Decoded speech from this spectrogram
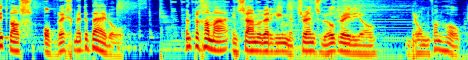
Dit was Op weg met de Bijbel. Een programma in samenwerking met Trans World Radio, Bron van Hoop.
